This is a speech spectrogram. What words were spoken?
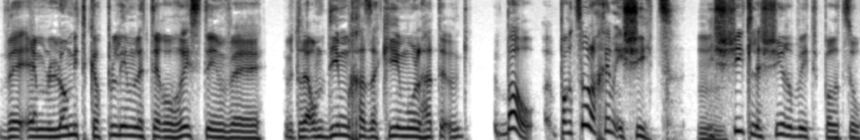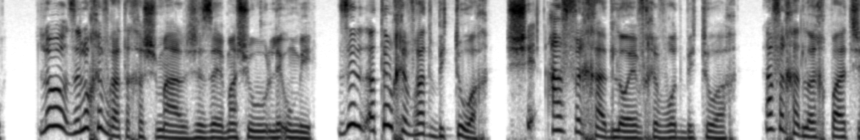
והם לא מתקפלים לטרוריסטים ו- ואתה יודע, עומדים חזקים מול הט... בואו, פרצו לכם אישית. Mm. אישית לשירביט פרצו. לא, זה לא חברת החשמל שזה משהו לאומי. זה, אתם חברת ביטוח, שאף אחד לא אוהב חברות ביטוח. אף אחד לא אכפת ש,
